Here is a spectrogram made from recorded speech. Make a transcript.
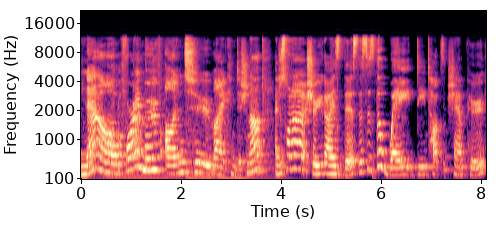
Now, before I move on to my conditioner, I just wanna show you guys this. This is the Ouai Detox Shampoo.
